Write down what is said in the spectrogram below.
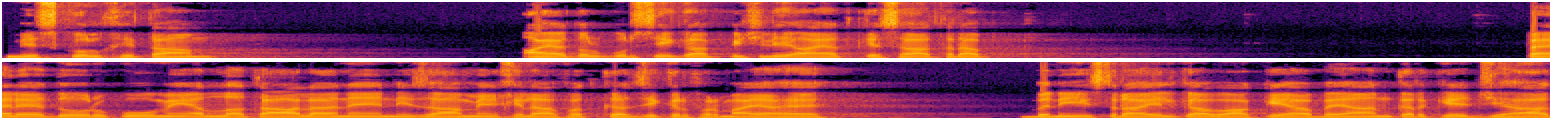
مسک الختام۔ آیت الکرسی کا پچھلی آیت کے ساتھ ربط۔ پہلے دو رکوع میں اللہ تعالیٰ نے نظام خلافت کا ذکر فرمایا ہے۔ بنی اسرائیل کا واقعہ بیان کر کے جہاد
